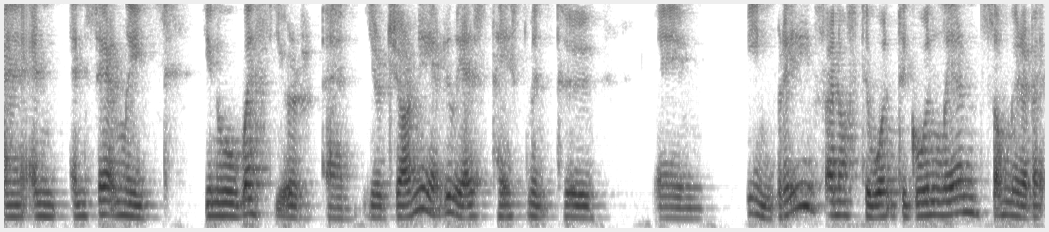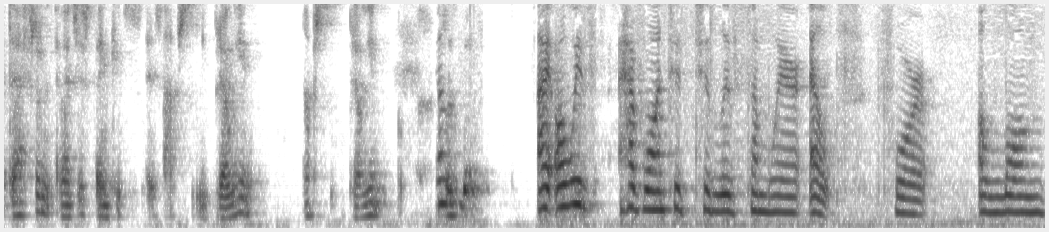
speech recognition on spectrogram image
uh, and and certainly, you know, with your uh, your journey, it really is testament to. Um, being brave enough to want to go and learn somewhere a bit different. And I just think it's it's absolutely brilliant. Absolutely brilliant. Well, I always have wanted to live somewhere else for a long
